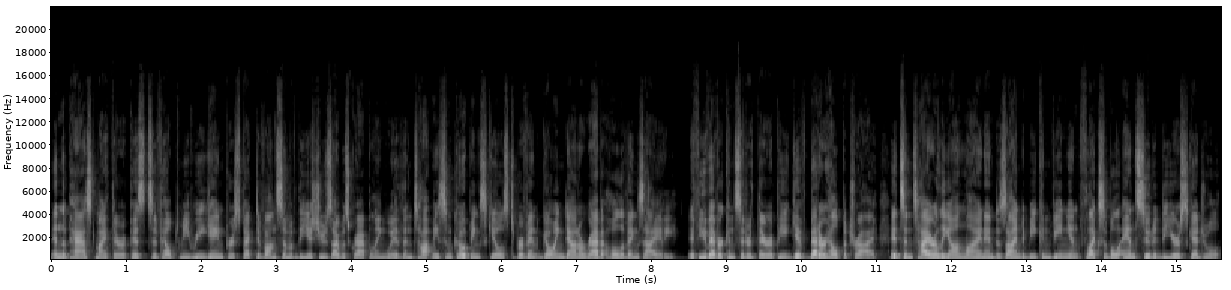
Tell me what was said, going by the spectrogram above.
In the past, my therapists have helped me regain perspective on some of the issues I was grappling with and taught me some coping skills to prevent going down a rabbit hole of anxiety. If you've ever considered therapy, give BetterHelp a try. It's entirely online and designed to be convenient, flexible, and suited to your schedule.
